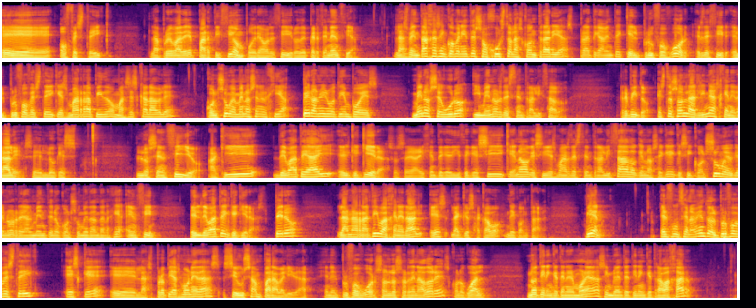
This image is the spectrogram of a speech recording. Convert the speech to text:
eh, of Stake, la prueba de partición, podríamos decir, o de pertenencia. Las ventajas e inconvenientes son justo las contrarias prácticamente que el Proof of Work, es decir, el Proof of Stake es más rápido, más escalable, consume menos energía, pero al mismo tiempo es menos seguro y menos descentralizado. Repito, estas son las líneas generales, lo que es lo sencillo. Aquí debate hay el que quieras. O sea, hay gente que dice que sí, que no, que si es más descentralizado, que no sé qué, que si consume o que no realmente no consume tanta energía. En fin, el debate el que quieras. Pero la narrativa general es la que os acabo de contar. Bien, el funcionamiento del Proof of Stake es que eh, las propias monedas se usan para validar. En el Proof of Work son los ordenadores, con lo cual no tienen que tener monedas, simplemente tienen que trabajar.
